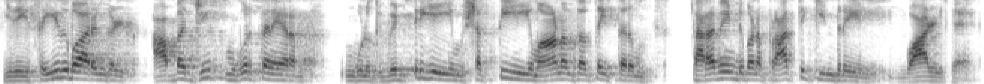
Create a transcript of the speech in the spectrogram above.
இதை செய்து பாருங்கள். அபஜித் முகூர்த்த நேரம் உங்களுக்கு வெற்றியையும் சக்தியையும் ஆனந்தத்தை தரும். தர வேண்டுமென பிரார்த்திக்கின்றேன். வாழ்க.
